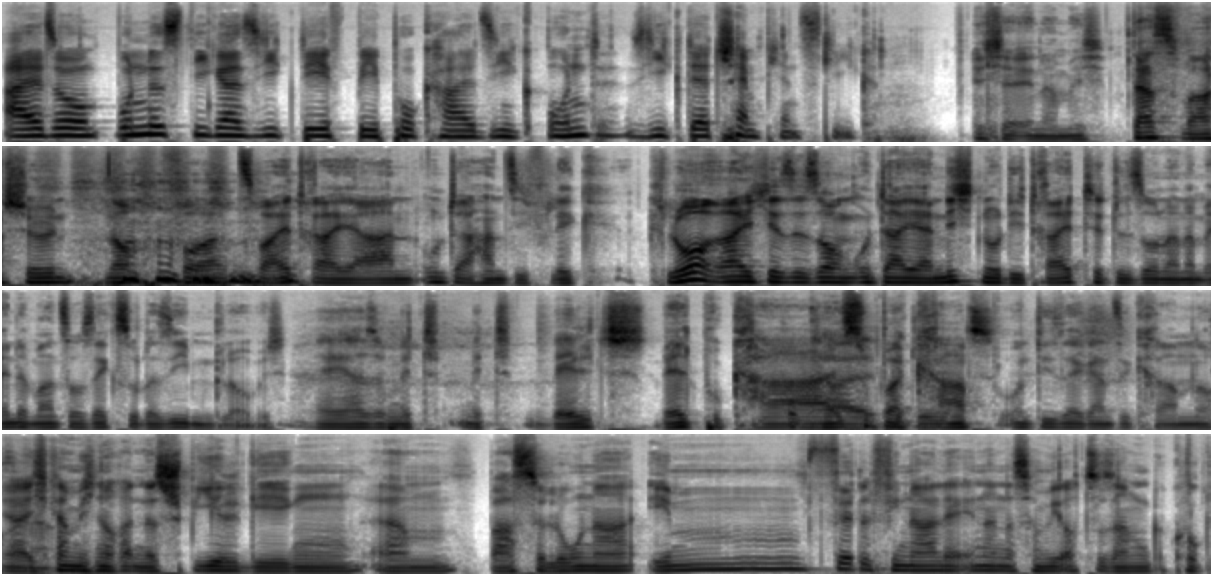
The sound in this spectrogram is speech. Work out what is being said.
also Bundesliga-Sieg, DFB-Pokalsieg und Sieg der Champions League. Ich erinnere mich. Das war schön, noch vor zwei, drei Jahren unter Hansi Flick chlorreiche Saison und da ja nicht nur die drei Titel, sondern am Ende waren es auch sechs oder sieben, glaube ich. Ja, ja, so mit, mit Welt Weltpokal, Supercup und dieser ganze Kram noch. Ja, ich kann mich noch an das Spiel gegen ähm, Barcelona im Viertelfinale erinnern, das haben wir auch zusammen geguckt.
